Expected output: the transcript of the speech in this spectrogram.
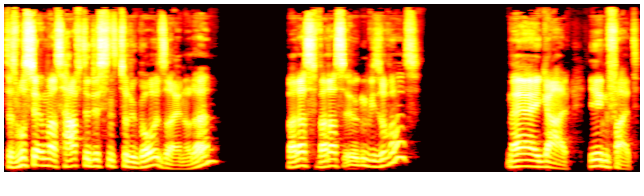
Das muss ja irgendwas half the distance to the goal sein, oder? War das, war das irgendwie sowas? Naja, egal. Jedenfalls.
